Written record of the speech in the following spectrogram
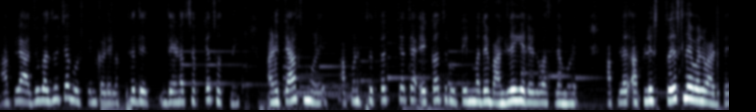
आपल्या आजूबाजूच्या गोष्टींकडे लक्ष दे देणं शक्यच होत नाही. आणि त्याचमुळे आपण सततच्या त्या एकाच रुटीनमध्ये बांधले गेलेलो असल्यामुळे आपल्या आपले स्ट्रेस लेवल वाढते.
